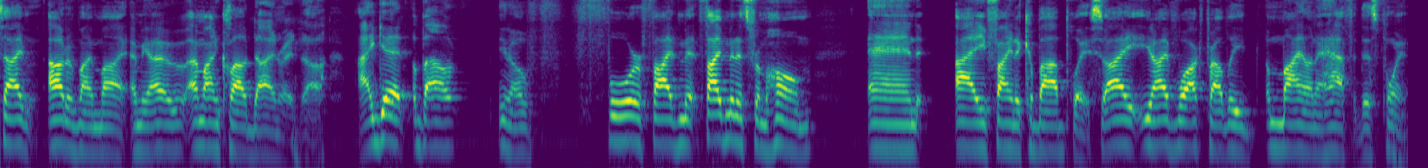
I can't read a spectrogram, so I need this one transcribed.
So I'm out of my mind. I mean, I, I'm on cloud nine right now. I get about you know four or five minutes five minutes from home, and I find a kebab place. So I you know I've walked probably a mile and a half at this point.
